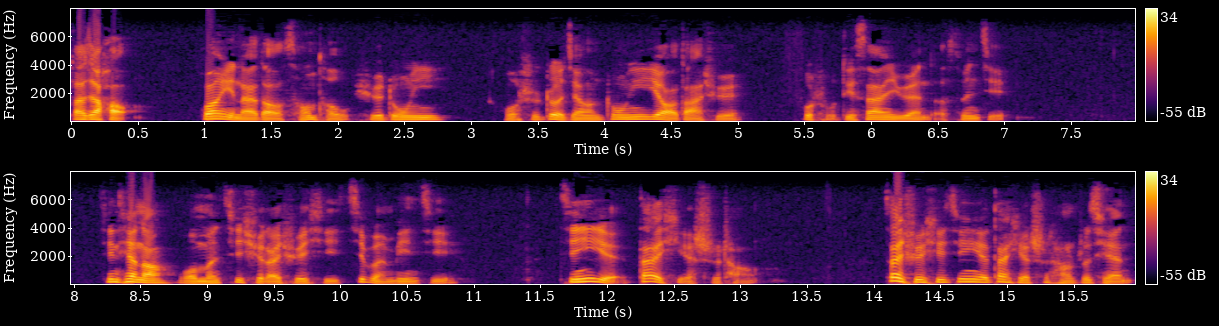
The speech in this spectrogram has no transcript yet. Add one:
大家好，欢迎来到从头学中医。我是浙江中医药大学附属第三医院的孙杰。今天呢，我们继续来学习基本病机——津液代谢失常。在学习津液代谢失常之前，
